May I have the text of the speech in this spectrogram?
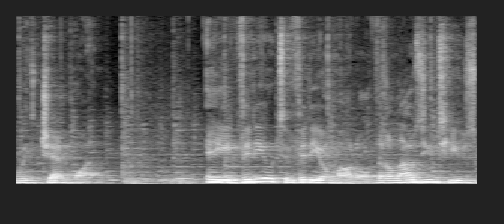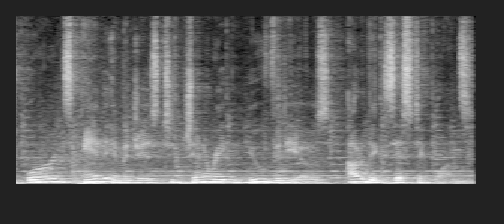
with Gen 1, a video to video model that allows you to use words and images to generate new videos out of existing ones.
